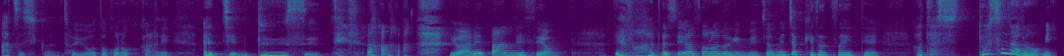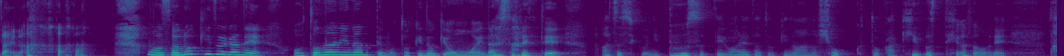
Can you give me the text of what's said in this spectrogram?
淳くんという男の子からね「あっちゃんのブース」って言われたんですよ。でも私はその時めちゃめちゃ傷ついて「私ブスなの?」みたいな もうその傷がね大人になっても時々思い出されて淳君にブースって言われた時のあのショックとか傷っていうのをねな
